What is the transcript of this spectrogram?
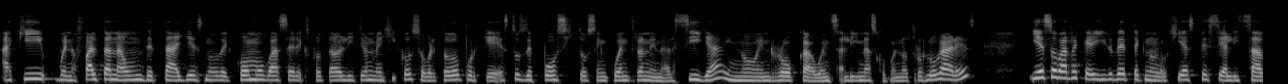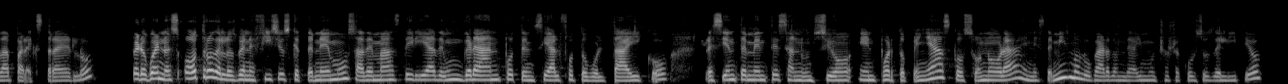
aquí, bueno, faltan aún detalles ¿no? de cómo va a ser explotado el litio en México, sobre todo porque estos depósitos se encuentran en arcilla y no en roca o en salinas como en otros lugares. Y eso va a requerir de tecnología especializada para extraerlo. Pero bueno, es otro de los beneficios que tenemos, además diría de un gran potencial fotovoltaico. Recientemente se anunció en Puerto Peñasco, Sonora, en este mismo lugar donde hay muchos recursos de litio,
